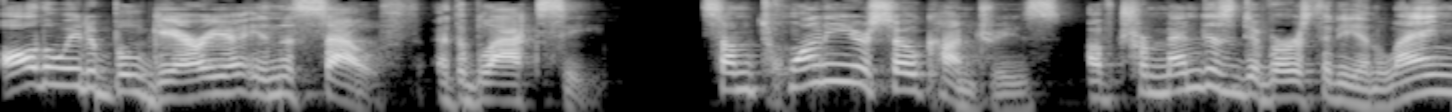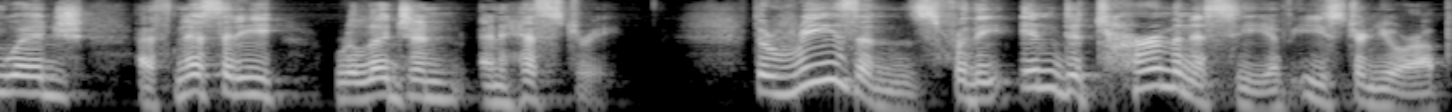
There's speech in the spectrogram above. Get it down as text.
all the way to Bulgaria in the south at the Black Sea. Some 20 or so countries of tremendous diversity in language, ethnicity, religion, and history. The reasons for the indeterminacy of Eastern Europe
